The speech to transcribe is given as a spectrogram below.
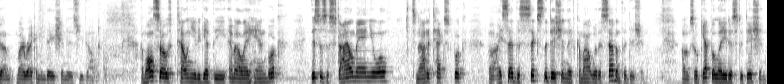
um, my recommendation is you don't. I'm also telling you to get the MLA handbook. This is a style manual. It's not a textbook. Uh, I said the sixth edition, they've come out with a seventh edition. Um, so get the latest edition.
